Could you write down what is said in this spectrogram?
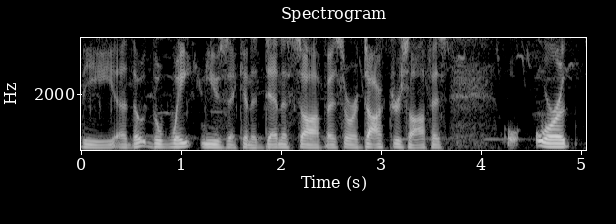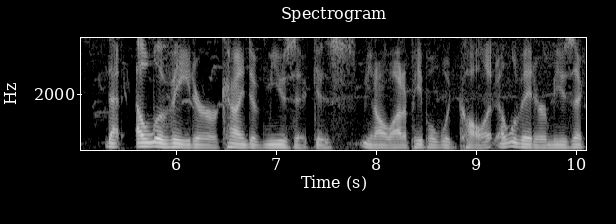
the uh, the, the wait music in a dentist's office or a doctor's office, or, or that elevator kind of music is, you know, a lot of people would call it elevator music.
